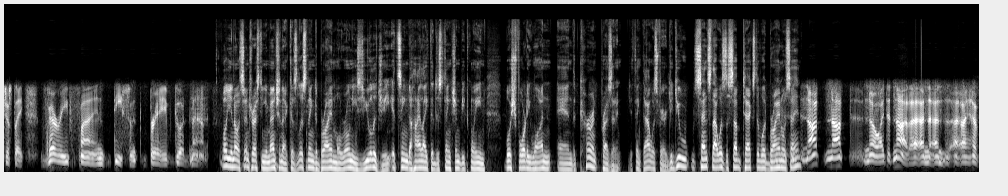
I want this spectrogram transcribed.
just a very fine, decent, brave, good man. Well, you know, it's interesting you mention that because listening to Brian Mulroney's eulogy, it seemed to highlight the distinction between Bush 41 and the current president. Do you think that was fair? Did you sense that was the subtext of what Brian was saying? Not, not, no, I did not. I, and, and I have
